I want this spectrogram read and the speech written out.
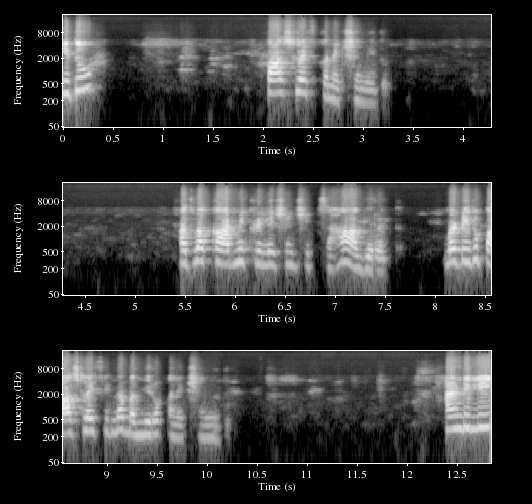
ಇದು ಪಾಸ್ಟ್ ಲೈಫ್ ಕನೆಕ್ಷನ್ ಇದು. ಅಥವಾ ಕಾರ್ಮಿಕ್ ರಿಲೇಶನ್ಶಿಪ್ ಸಹ ಆಗಿರುತ್ತೆ. ಬಟ್ ಇದು ಪಾಸ್ಟ್ ಲೈಫ್ ಇಂದ ಬಂದಿರೋ ಕನೆಕ್ಷನ್ ಇದು. ಅಂಡ್ ಇಲ್ಲಿ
